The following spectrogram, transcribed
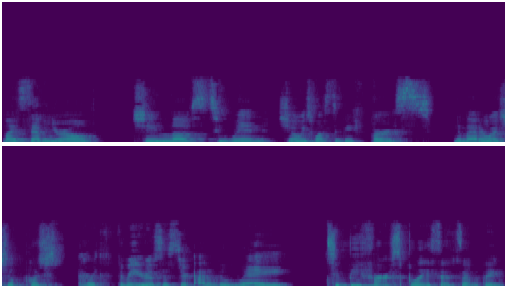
my mm-hmm. seven year old, she loves to win. She always wants to be first no matter what. Mm-hmm. She'll push her three year old sister out of the way to be mm-hmm. first place at something.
